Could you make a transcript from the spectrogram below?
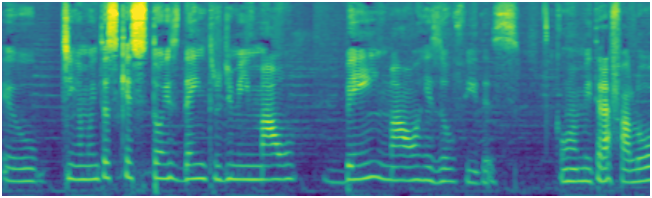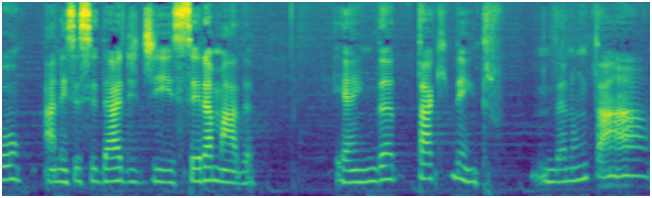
eu tinha muitas questões dentro de mim mal bem mal resolvidas. Como a Mitra falou, a necessidade de ser amada. E ainda está aqui dentro. Ainda não está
